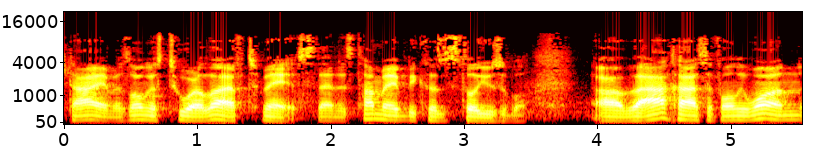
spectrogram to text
time, as long as two are left, Tmeis, then it's Tameh because it's still usable. Uh, the Achas, if only one,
